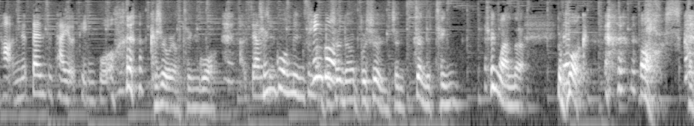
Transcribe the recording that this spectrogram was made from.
好，那但是他有听过。可是我有听过。好，这样子听过听过不是呢，不是真真的听，听完了 the book. Oh, it's com-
